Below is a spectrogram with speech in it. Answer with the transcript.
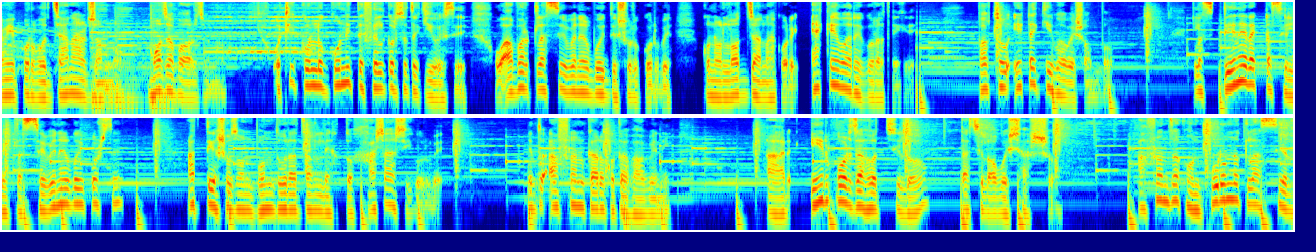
আমি পড়ব জানার জন্য, মজা পাওয়ার জন্য। ও ঠিক করল, গণিতে ফেল করছে তো কি হয়েছে? ও আবার ক্লাস সেভেনের বই দিয়ে শুরু করবে, কোনো লজ্জা না করে, একেবারে গোড়া থেকে। ভাবছ এটা কীভাবে সম্ভব? ক্লাস টেনের একটা ছেলে ক্লাস সেভেনের বই পড়ছে, আত্মীয় স্বজন, বন্ধুরা জানলে তো হাসাহাসি করবে। কিন্তু আফরান কারও কথা ভাবেনি। আর এরপর যা হচ্ছিল, তা ছিল অবিশ্বাস্য। আফরান যখন পুরনো ক্লাসের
